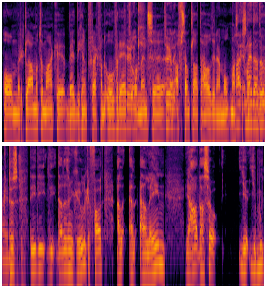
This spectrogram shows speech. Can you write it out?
om reclame te maken bij het begin op vraag van de overheid, Tuurlijk, om mensen tuurlijk. afstand te laten houden en mondmaskers maar, maar dat ook, dus die, die, die, dat is een gruwelijke fout. Al- al- alleen, ja, dat is zo. Je, je moet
